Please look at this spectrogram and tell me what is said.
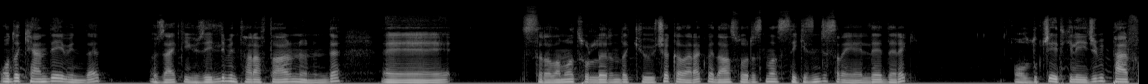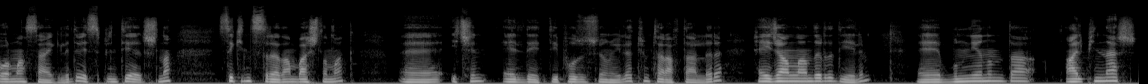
O da kendi evinde özellikle 150 bin taraftarın önünde e, sıralama turlarında Q3'e kalarak ve daha sonrasında 8. sırayı elde ederek oldukça etkileyici bir performans sergiledi ve sprint yarışına 8. sıradan başlamak e, için elde ettiği pozisyonuyla tüm taraftarları heyecanlandırdı diyelim. E, bunun yanında Alpinler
